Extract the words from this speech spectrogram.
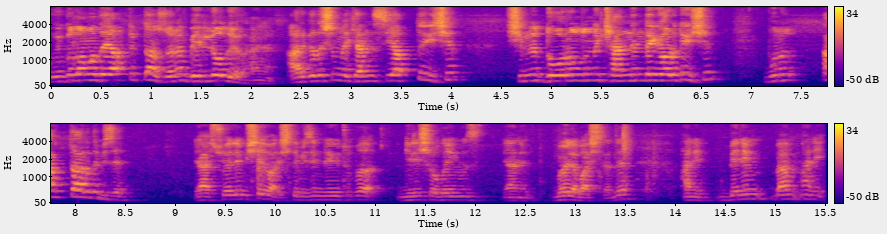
uygulamada yaptıktan sonra belli oluyor. Aynen. Arkadaşım da kendisi yaptığı için şimdi doğruluğunu kendinde gördüğü için bunu aktardı bize. Ya şöyle bir şey var işte bizim de YouTube'a giriş olayımız yani böyle başladı. Hani benim ben hani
